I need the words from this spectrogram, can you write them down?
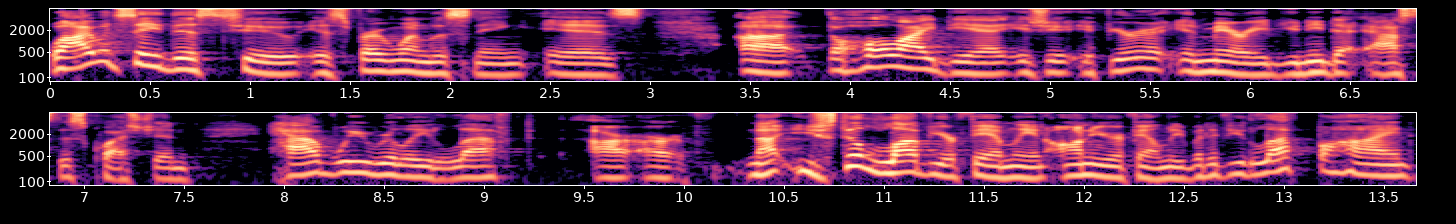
Well, I would say this too is for everyone listening is uh, the whole idea is you if you're in married, you need to ask this question: Have we really left our, our not? You still love your family and honor your family, but if you left behind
